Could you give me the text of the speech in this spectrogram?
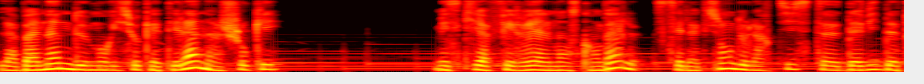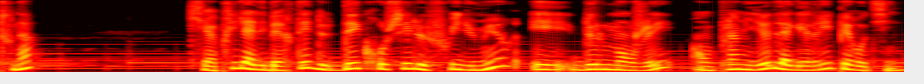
La banane de Mauricio Cattelan a choqué mais ce qui a fait réellement scandale, c'est l'action de l'artiste David Datuna, qui a pris la liberté de décrocher le fruit du mur et de le manger en plein milieu de la galerie Perrotine.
